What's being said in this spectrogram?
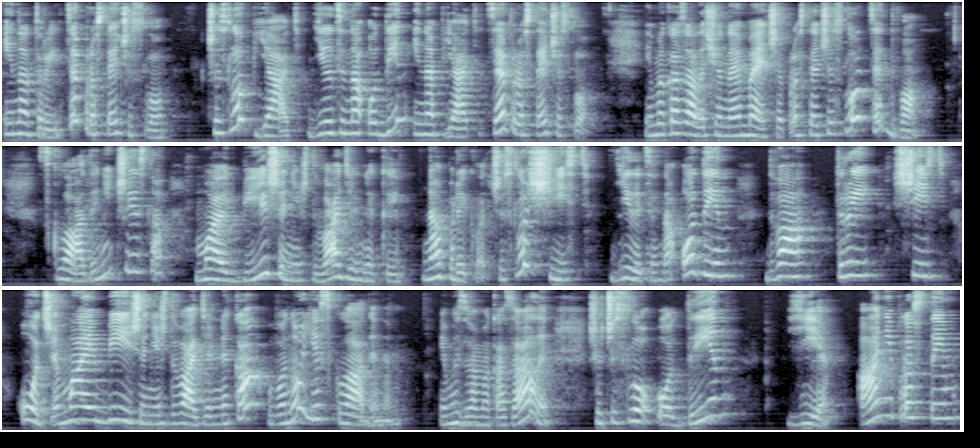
і на 3 це просте число. Число 5 ділиться на 1 і на 5 це просте число. І ми казали, що найменше просте число це 2. Складені числа мають більше, ніж два дільники. Наприклад, число 6 ділиться на 1, 2, 3, 6. Отже, має більше, ніж два дільника, воно є складеним. І ми з вами казали, що число 1 є ані простим,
